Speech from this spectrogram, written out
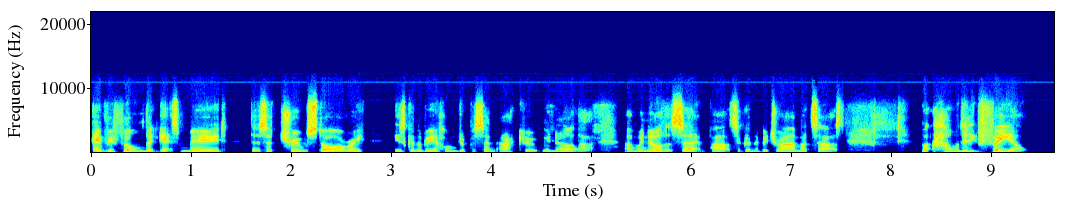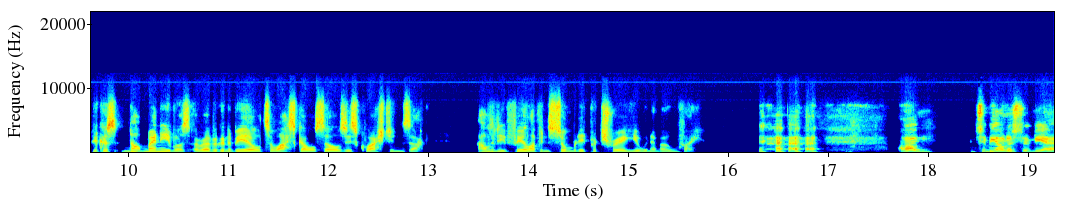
every film that gets made that's a true story is going to be 100% accurate. We know that. And we know that certain parts are going to be dramatized. But how did it feel? Because not many of us are ever going to be able to ask ourselves this question, Zak. How did it feel having somebody portray you in a movie? um, to be honest with you,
